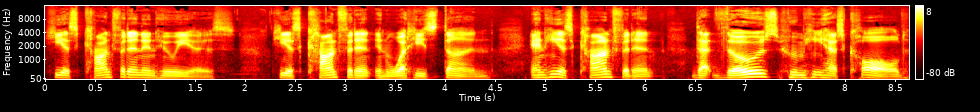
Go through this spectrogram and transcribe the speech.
he is confident in who he is. He is confident in what he's done. And he is confident that those whom he has called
